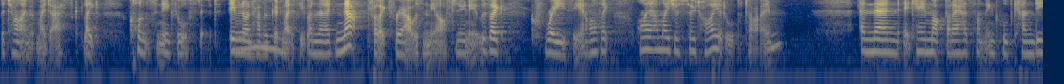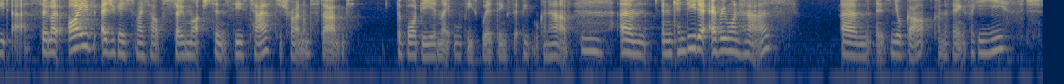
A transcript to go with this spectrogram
the time at my desk, like constantly exhausted, even though I'd have a good night's sleep. And then I'd nap for like three hours in the afternoon. It was like crazy. And I was like, why am I just so tired all the time? and then it came up that I had something called candida. So like I've educated myself so much since these tests to try and understand the body and like all these weird things that people can have. Um, and candida everyone has. um, and it's in your gut kind of thing. It's like a yeast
